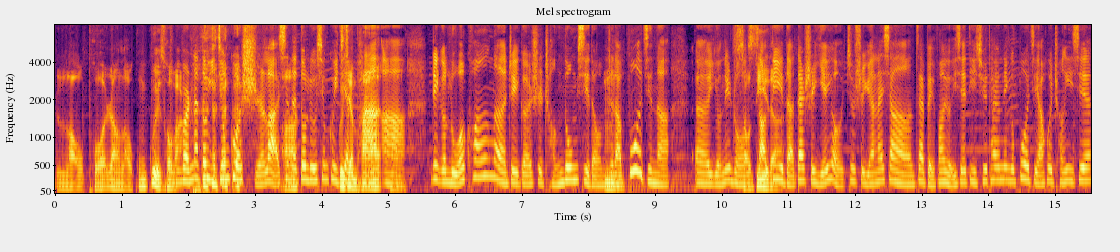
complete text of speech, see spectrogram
老婆让老公跪搓板。不是，那都已经过时了。现在都流行跪键盘啊。这个箩筐呢，这个是盛东西的。我们知道簸箕呢，呃，有那种扫地的，但是也有就是原来像在北方有一些地区，它用那个簸箕啊，会盛一些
